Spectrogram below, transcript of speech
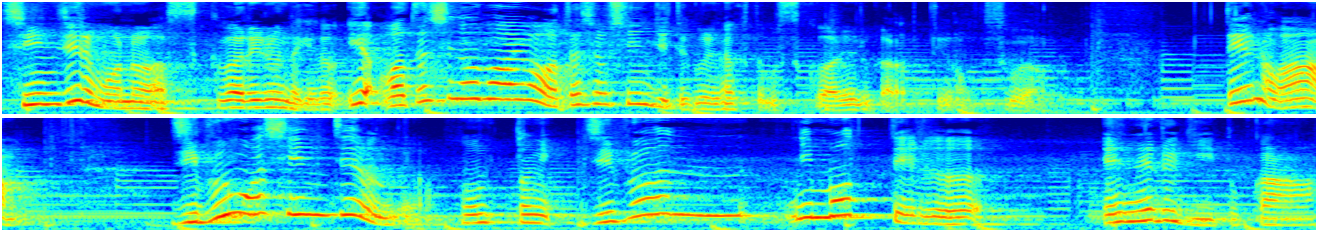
信じる者は救われるんだけどいや私の場合は私を信じてくれなくても救われるからっていうのがすごいある。っていうのは自分を信じるんだよ本当に。自分に持ってるエネルギーとか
